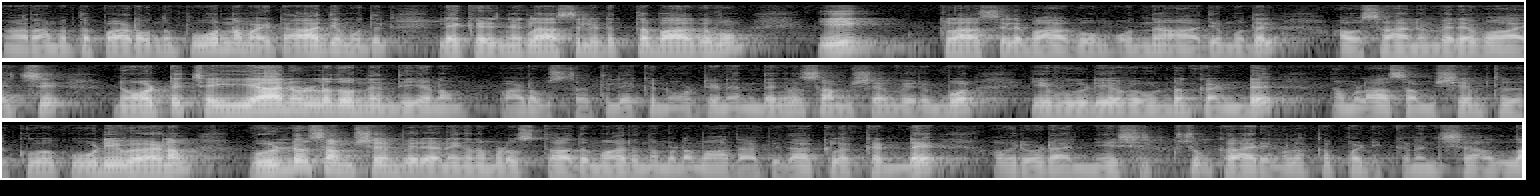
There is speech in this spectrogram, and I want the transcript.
ആറാമത്തെ പാഠം ഒന്ന് പൂർണമായിട്ട് ആദ്യം മുതൽ അല്ലെ? കഴിഞ്ഞ ക്ലാസ്സിലെടുത്ത ഭാഗവും ഈ ക്ലാസ്സിലെ ഭാഗവും ഒന്ന് ആദ്യം മുതൽ അവസാനം വരെ വായിച്ച് നോട്ട് ചെയ്യാനുള്ളതൊന്ന് എന്ത് ചെയ്യണം? പാഠപുസ്തകത്തിലേക്ക് നോട്ട് ചെയ്യണം. എന്തെങ്കിലും സംശയം വരുമ്പോൾ ഈ വീഡിയോ വീണ്ടും കണ്ട് നമ്മൾ ആ സംശയം തീർക്കുക കൂടി വേണം. വീണ്ടും സംശയം വരികയാണെങ്കിൽ നമ്മുടെ ഉസ്താദുമാരും നമ്മുടെ മാതാപിതാക്കളൊക്കെ ഉണ്ട്. അവരോട് അന്വേഷിച്ചും കാര്യങ്ങളൊക്കെ പഠിക്കണം ഇൻഷാല്ല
